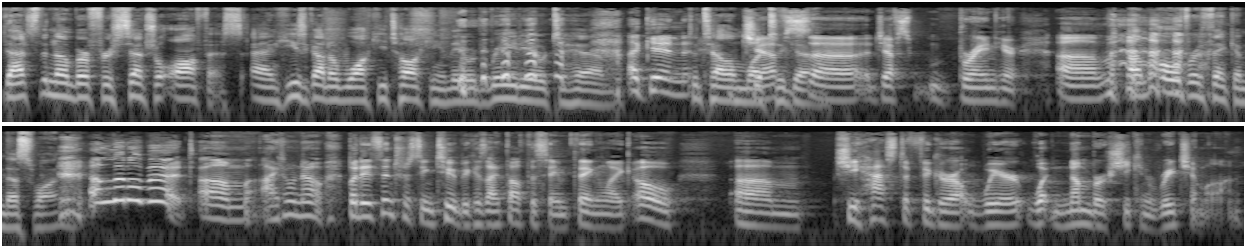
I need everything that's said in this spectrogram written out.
that's the number for central office and he's got a walkie-talkie and they would radio to him. Again, To tell him what to Jeff's, get. Uh, Jeff's brain here. Um, I'm overthinking this one. A little bit. Um, I don't know, but it's interesting too because I thought the same thing. Like, oh, um, she has to figure out where what number she can reach him on,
